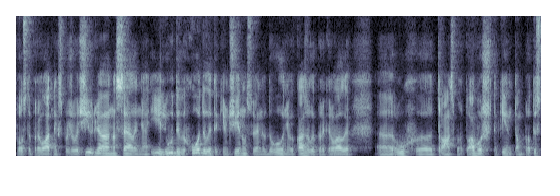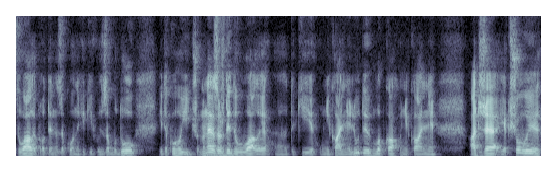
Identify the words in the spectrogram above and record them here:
Е, Просто приватних споживачів для населення, і люди виходили таким чином, своє невдоволення виказували, перекривали рух е, транспорту, або ж таки там протестували проти незаконних якихось забудов і такого іншого. Мене завжди дивували е, такі унікальні люди в лапках унікальні. Адже якщо ви е,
